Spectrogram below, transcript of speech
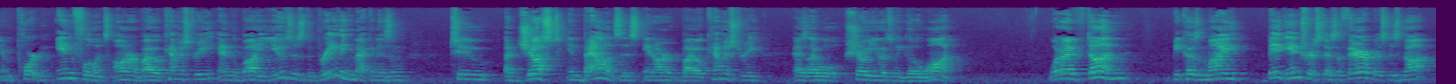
important influence on our biochemistry and the body uses the breathing mechanism to adjust imbalances in our biochemistry as I will show you as we go on. What I've done, because my big interest as a therapist is not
